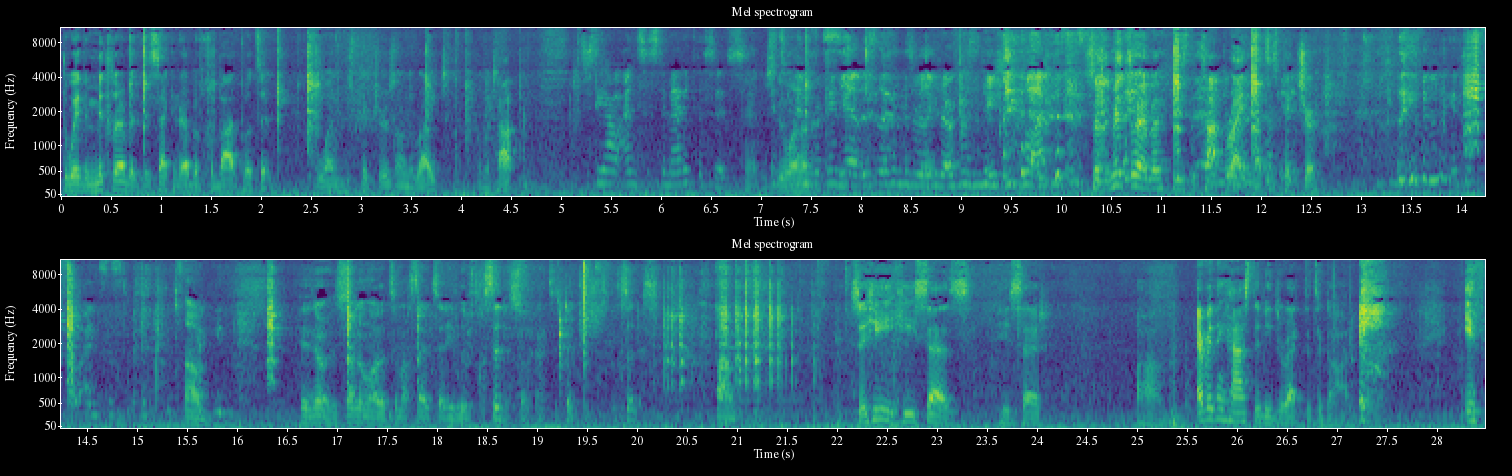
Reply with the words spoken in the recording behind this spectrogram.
the way the Mittler the second Rebbe of Chabad puts it, the one whose picture is on the right, on the top. See how unsystematic this is. Yeah, you see It's the one on- crooked. Yeah, this is, I think this is a really good representation of. So the Mittler Rebbe, he's the top right, that's his picture. Even look, it's just so unsystematic. It's Um. You know, his son-in-law, the Tzemach Tzedek, said he lived Chassidus, so that's his picture, just the Chassidus. Um, so he, he says, he said, um, everything has to be directed to God. if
